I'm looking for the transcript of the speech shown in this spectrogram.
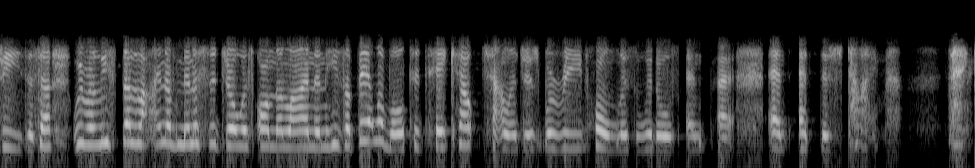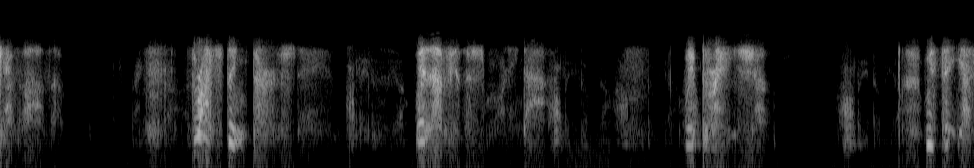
Jesus, uh, we release the line of Minister Joe is on the line, and he's available to take help challenges, bereaved, homeless, widows, and uh, and at this time. Thank you, Father. Thrusting Thursday. We love you this morning, God. We praise you. We say yes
